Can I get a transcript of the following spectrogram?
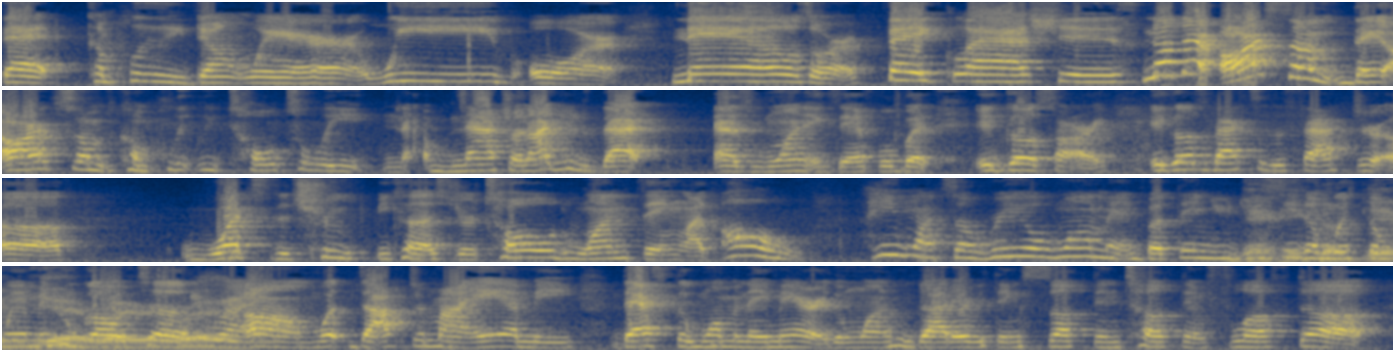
that completely don't wear weave or nails or fake lashes. No, there are some. They are some completely totally natural, and I use that as one example. But it goes sorry, it goes back to the factor of what's the truth because you're told one thing like, oh, he wants a real woman, but then you do then see them with the women yeah, who go right, to right, right. um what Dr. Miami. That's the woman they married, the one who got everything sucked and tucked and fluffed up.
